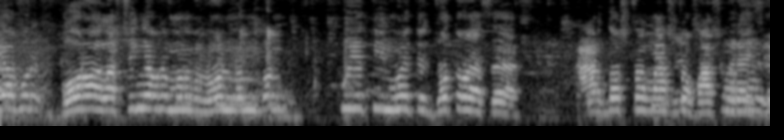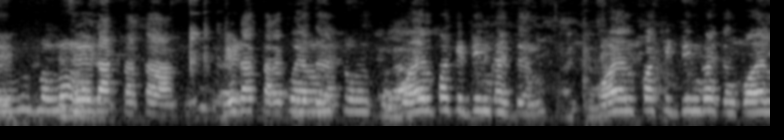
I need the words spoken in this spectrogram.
সিঙ্গাপুরে বড় আলা সিঙ্গাপুরে মনে করো লন্ডন কুয়েতি মুয়েতে যত আছে আর দশটা লাস্ট পাস করে যে ডাক্তারটা সেই ডাক্তারে কয়ে দেয় কয়েল পাখির ডিম খাইতেন কয়েল পাখির ডিম খাইতেন কয়েল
